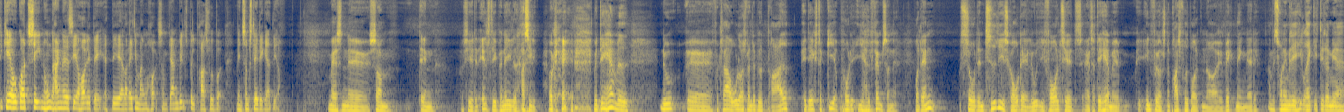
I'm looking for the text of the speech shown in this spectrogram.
det kan jeg jo godt se nogle gange, når jeg ser hold i dag, at det er der rigtig mange hold, som gerne vil spille presfodbold, men som slet ikke er der. Madsen, øh, som den, hvad siger, den ældste i panelet. Det. Okay, men det her med, nu øh, forklarer Ole også, hvordan der blev drejet et ekstra gear på det i 90'erne. Hvordan så den tidlige Skovdal ud i forhold til at, altså det her med indførelsen af presfodbolden og øh, vægtningen af det? Jamen, jeg tror nemlig, det er helt rigtigt, det der med at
